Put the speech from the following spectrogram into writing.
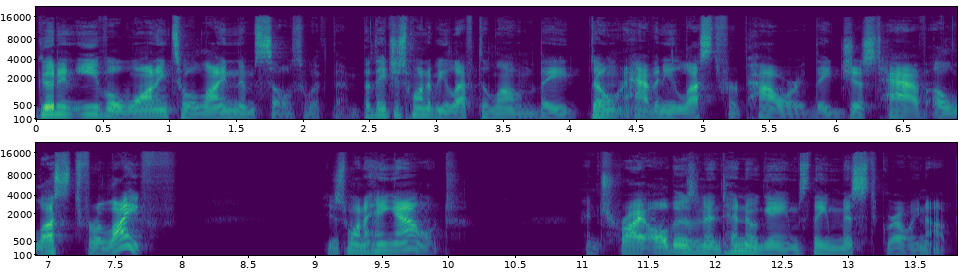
good and evil wanting to align themselves with them, but they just want to be left alone. They don't have any lust for power, they just have a lust for life. They just want to hang out and try all those Nintendo games they missed growing up.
